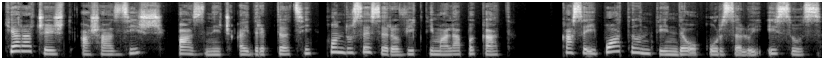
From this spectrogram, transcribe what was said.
Chiar acești așa ziși paznici ai dreptății conduseseră victima la păcat, ca să-i poată întinde o cursă lui Isus.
